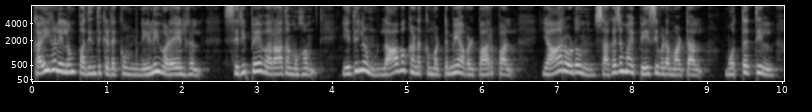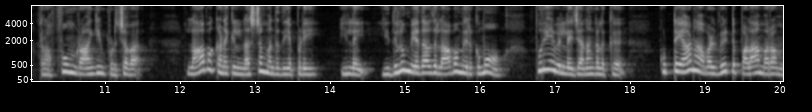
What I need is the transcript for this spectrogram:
கைகளிலும் பதிந்து கிடக்கும் நெளி வளையல்கள். சிரிப்பே வராத முகம். எதிலும் லாப கணக்கு மட்டுமே அவள் பார்ப்பாள். யாரோடும் சகஜமாய் பேசிவிட மாட்டாள். மொத்தத்தில் ரஃப்பும் ராங்கியும் பிடிச்சவ. லாப கணக்கில் நஷ்டம் வந்தது எப்படி? இல்லை. இதிலும் ஏதாவது லாபம் இருக்குமோ? புரியவில்லை ஜனங்களுக்கு. குட்டையான அவள் வீட்டு பலாமரம்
